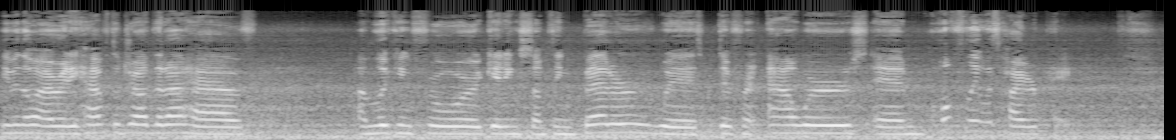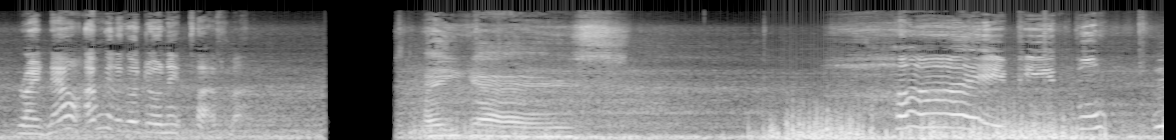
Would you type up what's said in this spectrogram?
even though I already have the job that I have, I'm looking for getting something better with different hours and hopefully with higher pay. Right now, I'm going to go donate plasma. Hey guys. Hi, people.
